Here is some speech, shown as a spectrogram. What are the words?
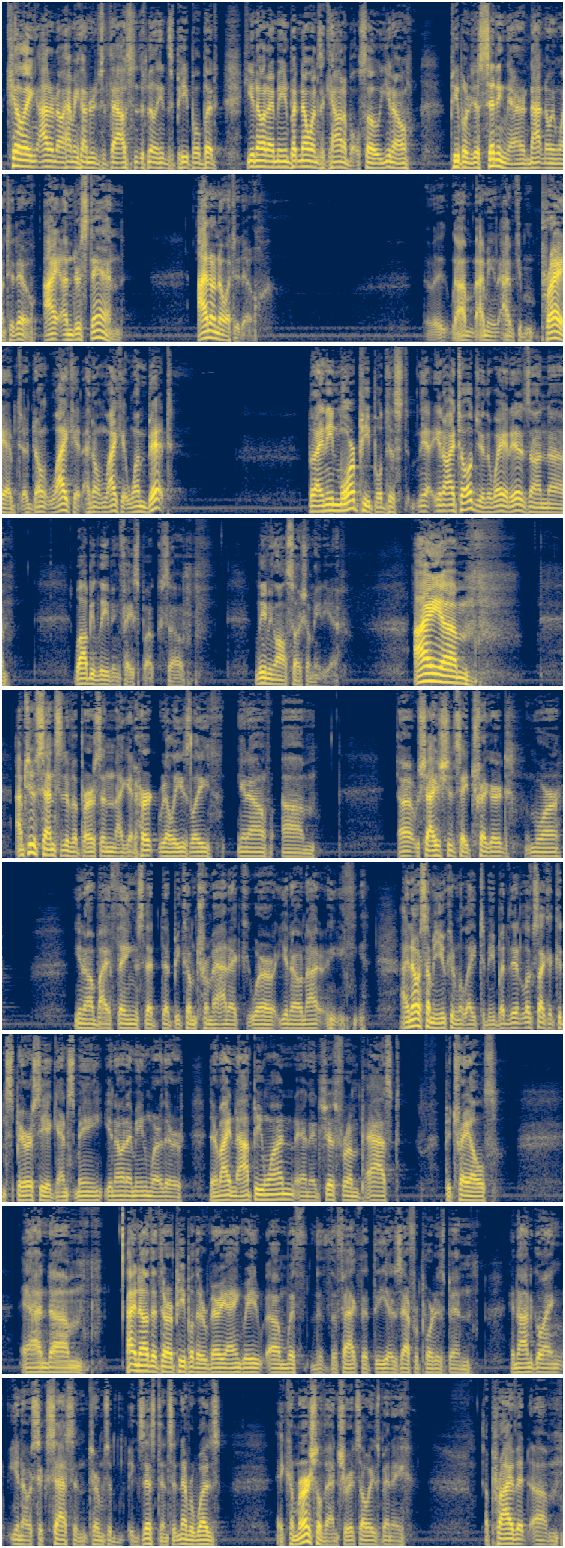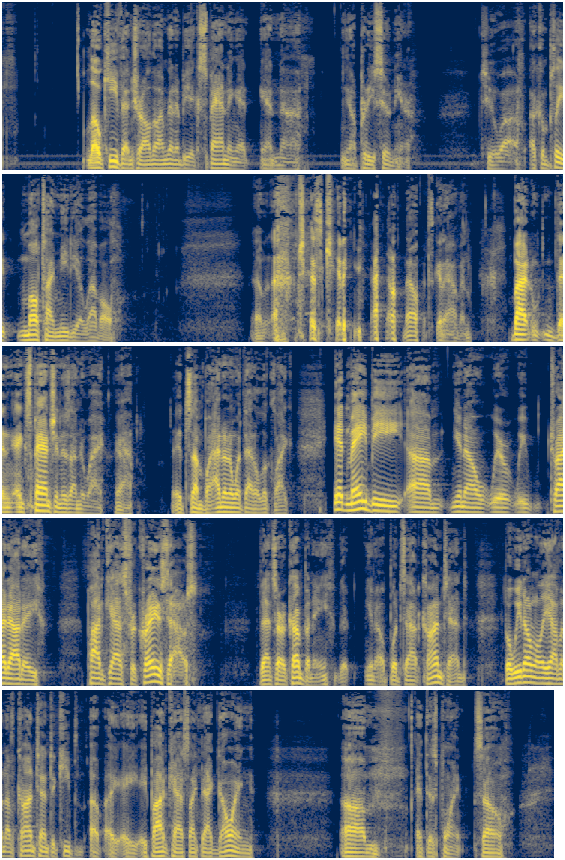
killing I don't know how many hundreds of thousands of millions of people, but you know what I mean. But no one's accountable, so you know, people are just sitting there not knowing what to do. I understand. I don't know what to do. I mean, I can pray. I don't like it. I don't like it one bit. But I need more people. Just you know, I told you the way it is on. Uh, well, I'll be leaving Facebook, so leaving all social media. I um I'm too sensitive a person. I get hurt real easily, you know. Um, uh, I should say triggered more, you know, by things that, that become traumatic. Where you know, not. I know some of you can relate to me, but it looks like a conspiracy against me. You know what I mean? Where there there might not be one, and it's just from past betrayals. And um, I know that there are people that are very angry um, with the, the, fact that the uh, Zeph report has been an ongoing, you know, success in terms of existence. It never was a commercial venture. It's always been a a private, um, low key venture. Although I'm going to be expanding it in, uh, you know, pretty soon here to uh, a complete multimedia level. Um, just kidding. I don't know what's going to happen, but the expansion is underway. Yeah, at some point. I don't know what that'll look like it may be, um, you know, we're we tried out a podcast for Crazed House. That's our company that you know puts out content, but we don't really have enough content to keep a, a, a podcast like that going. Um, at this point, so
